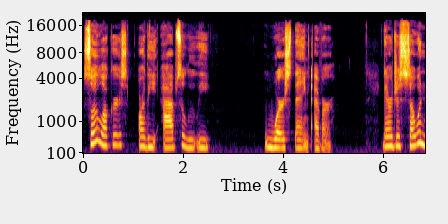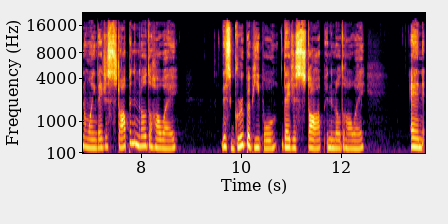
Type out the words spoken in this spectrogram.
Slow walkers are the absolutely worst thing ever. They're just so annoying. They just stop in the middle of the hallway. This group of people, they just stop in the middle of the hallway. And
